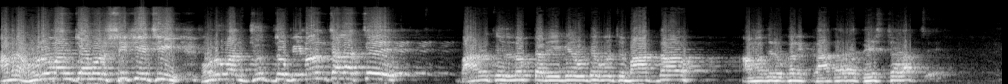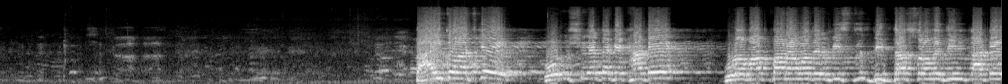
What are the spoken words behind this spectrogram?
আমরা হনুমানকে এমন শিখিয়েছি, হনুমান যুদ্ধ বিমান চালাচ্ছে। ভারতের লোকটা রেগে উঠে বলছে, বাদ দাও। আমাদের ওখানে গাধারা দেশ চালাচ্ছে। তাই তো আজকে গরু শুয়ে তাকে খাটে, বুড়ো বাপ্পার আমাদের বৃদ্ধাশ্রমে দিন কাটে।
